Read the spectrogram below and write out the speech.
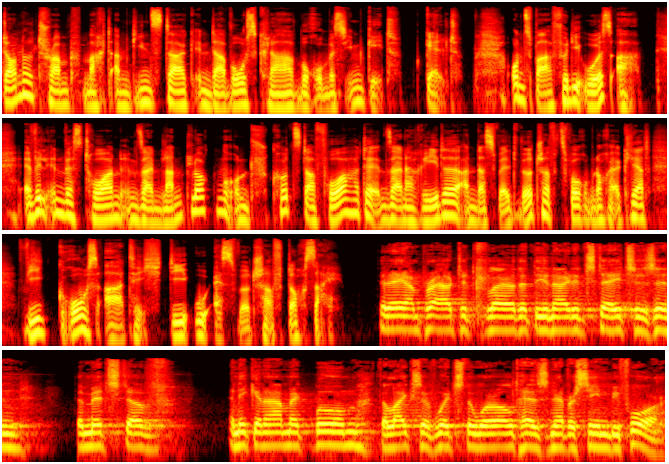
Donald Trump macht am Dienstag in Davos klar, worum es ihm geht. Geld. Und zwar für die USA. Er will Investoren in sein Land locken und kurz davor hat er in seiner Rede an das Weltwirtschaftsforum noch erklärt, wie großartig die US-Wirtschaft doch sei. Today I'm proud to declare that the United States is in the midst of an economic boom, the likes of which the world has never seen before.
